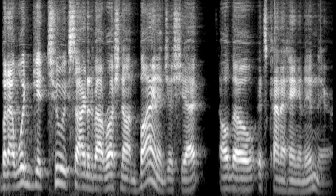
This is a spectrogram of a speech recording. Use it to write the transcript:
but I wouldn't get too excited about rushing out and buying it just yet, although it's kind of hanging in there.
